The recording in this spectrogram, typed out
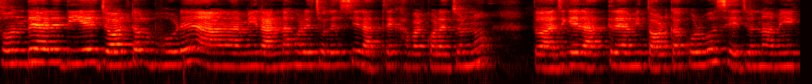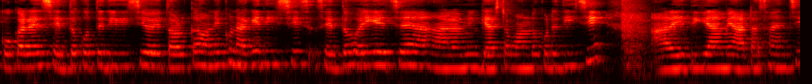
সন্ধে আরে দিয়ে জল টল ভরে আর আমি রান্নাঘরে চলে এসেছি রাত্রে খাবার করার জন্য। তো আজকে রাত্রে আমি তড়কা করব, সেই জন্য আমি কুকারে সেদ্ধ করতে দিয়ে দিয়েছি ওই তড়কা। অনেকক্ষণ আগে দিয়েছি সেদ্ধ হয়ে গেছে আর আমি গ্যাসটা বন্ধ করে দিয়েছি। আর এইদিকে আমি আটা সানছি,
